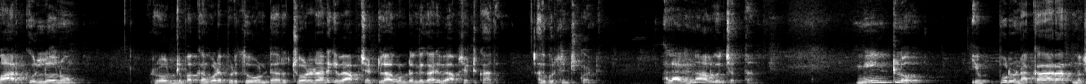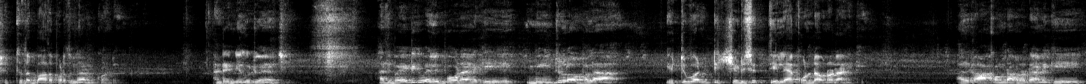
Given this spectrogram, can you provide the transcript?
పార్కుల్లోనూ రోడ్ల పక్కన కూడా పెడుతూ ఉంటారు. చూడడానికి వేప చెట్టు లాగా ఉంటుంది కానీ వేప చెట్టు కాదు. అది గుర్తుంచుకోండి. అలాగే నాలుగోది చెప్తాను. మీ ఇంట్లో ఎప్పుడు నకారాత్మక శక్తితో బాధపడుతున్నారు అనుకోండి అంటే నెగిటివ్ ఎనర్జీ అది బయటికి వెళ్ళిపోవడానికి మీ ఇంటి లోపల ఎటువంటి చెడు శక్తి లేకుండా ఉండడానికి అది రాకుండా ఉండడానికి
